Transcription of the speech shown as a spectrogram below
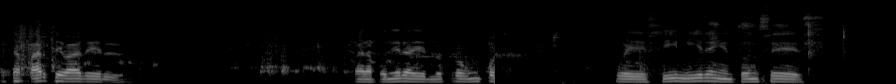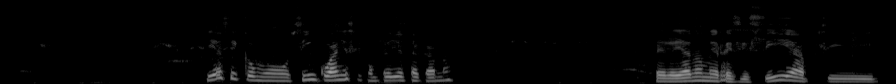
esta parte va del para poner el otro un pues sí miren entonces sí hace como cinco años que compré yo esta cama pero ya no me resistía si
